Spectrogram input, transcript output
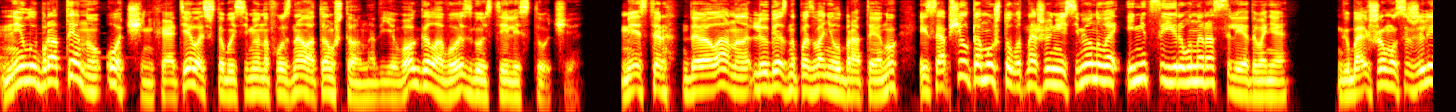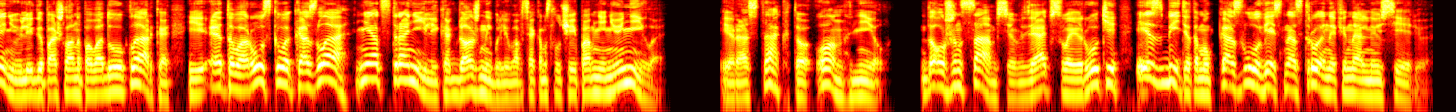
Нилу Братену очень хотелось, чтобы Семенов узнал о том, что над его головой сгустились тучи. Мистер Девелано любезно позвонил Братену и сообщил тому, что в отношении Семенова инициировано расследование. К большому сожалению, Лига пошла на поводу у Кларка, и этого русского козла не отстранили, как должны были, во всяком случае, по мнению Нила. И раз так, то он, Нил, должен сам все взять в свои руки и сбить этому козлу весь настрой на финальную серию.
